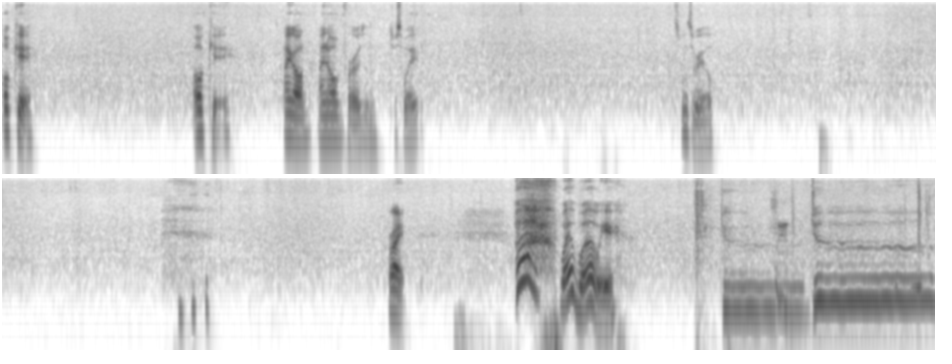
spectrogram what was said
Okay. Okay. Hang on. I know I'm frozen. Just wait. This one's real. right. Where were we? Do do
